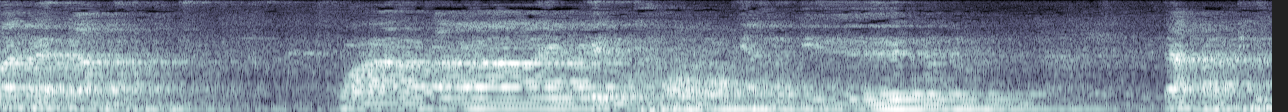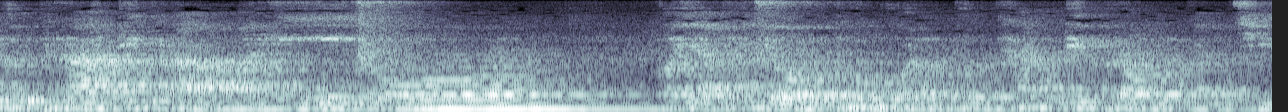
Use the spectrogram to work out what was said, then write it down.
มันดับความตายเป็นของยั่งยืนดังที่พระได้กล่าวมานี้โยมก็อยากให้โยมทุกคนทุกท่านได้ปรงกับชี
